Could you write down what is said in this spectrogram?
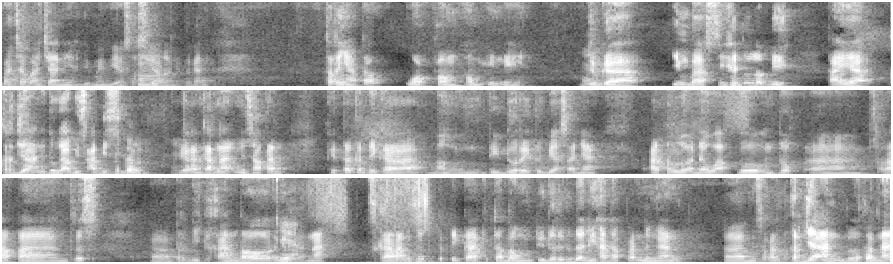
baca-baca nih ya di media sosial Hmm. gitu kan. Ternyata work from home ini Ya. juga imbasnya itu lebih kayak kerjaan itu nggak habis-habis gitu. Ya kan karena misalkan kita ketika bangun tidur itu biasanya ah, perlu ada waktu untuk eh, sarapan, terus eh, pergi ke kantor gitu. Iya. kan. Nah, sekarang itu ketika kita bangun tidur itu udah dihadapkan dengan eh, misalkan pekerjaan gitu. Betul. karena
